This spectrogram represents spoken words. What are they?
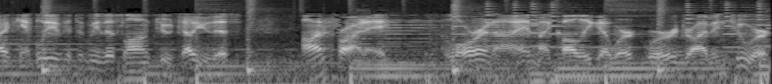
I can't believe it took me this long to tell you this. On Friday, Laura and I and my colleague at work were driving to work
